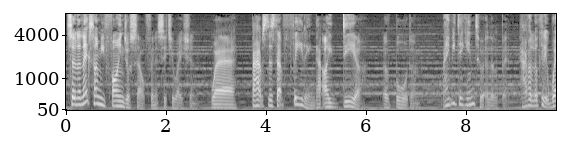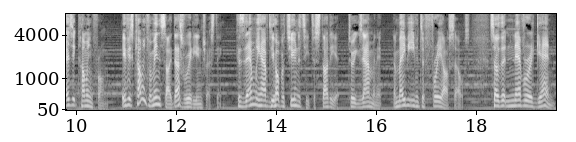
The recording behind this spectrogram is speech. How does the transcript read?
So the next time you find yourself in a situation where perhaps there's that feeling, that idea of boredom, maybe dig into it a little bit. Have a look at it. Where's it coming from? If it's coming from inside, that's really interesting because then we have the opportunity to study it, to examine it, and maybe even to free ourselves so that never again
